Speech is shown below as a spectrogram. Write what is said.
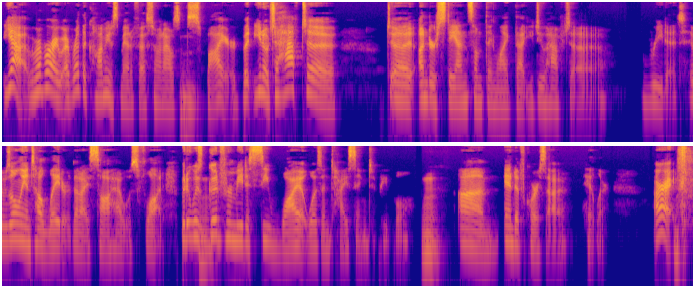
Yeah. Remember, I, I read the Communist Manifesto and I was Hmm. inspired. But you know, to have to to understand something like that, you do have to read it. It was only until later that I saw how it was flawed. But it was Hmm. good for me to see why it was enticing to people. Hmm. Um, and of course, uh, Hitler. All right.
